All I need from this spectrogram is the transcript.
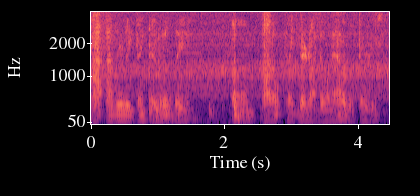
I, I really think they will be. Um, I don't think they're not going out of the 30s.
